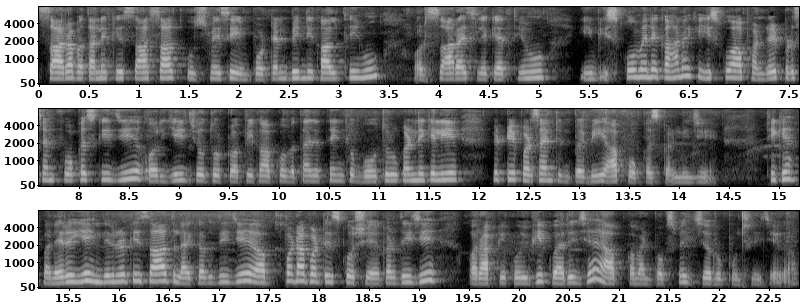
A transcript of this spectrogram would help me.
सारा बताने के साथ साथ उसमें से इम्पोर्टेंट भी निकालती हूँ और सारा इसलिए कहती हूँ इसको मैंने कहा ना कि इसको आप हंड्रेड परसेंट फोकस कीजिए और ये जो दो टॉपिक आपको बताए जाते हैं इनको गो थ्रू करने के लिए फिफ्टी परसेंट इन पर भी आप फोकस कर लीजिए। ठीक है? बने रहिए हिंदी मिनट के साथ लाइक कर दीजिए, अब फटाफट इसको शेयर कर दीजिए और आपके कोई भी क्वारीज है, आप कमेंट बॉक्स में ज़रूर पूछ लीजिएगा।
